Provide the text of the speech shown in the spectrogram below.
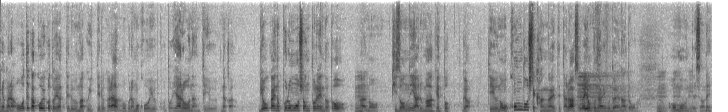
だから大手がこういうことをやってるうまくいってるから僕らもこういうことをやろうなんていうなんか業界のプロモーショントレンドと、うん。あの既存にあるマーケットがっていうのを混同して考えてたらそれは良くないことやなと思うんですよね。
